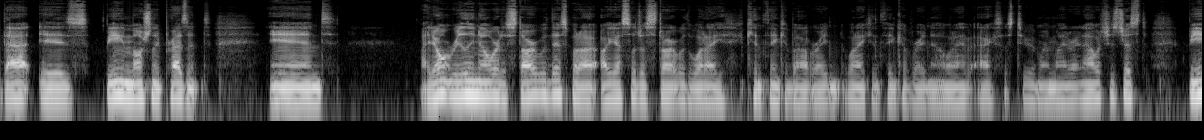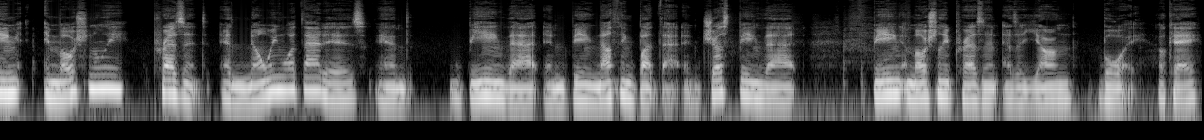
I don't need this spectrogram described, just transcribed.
that is being emotionally present. And I don't really know where to start with this, but I, I, guess I'll just start with what I can think about right, what I can think of right now, what I have access to in my mind right now, which is just being emotionally present and knowing what that is, and being that, and being nothing but that, and just being that being emotionally present as a young boy, okay?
